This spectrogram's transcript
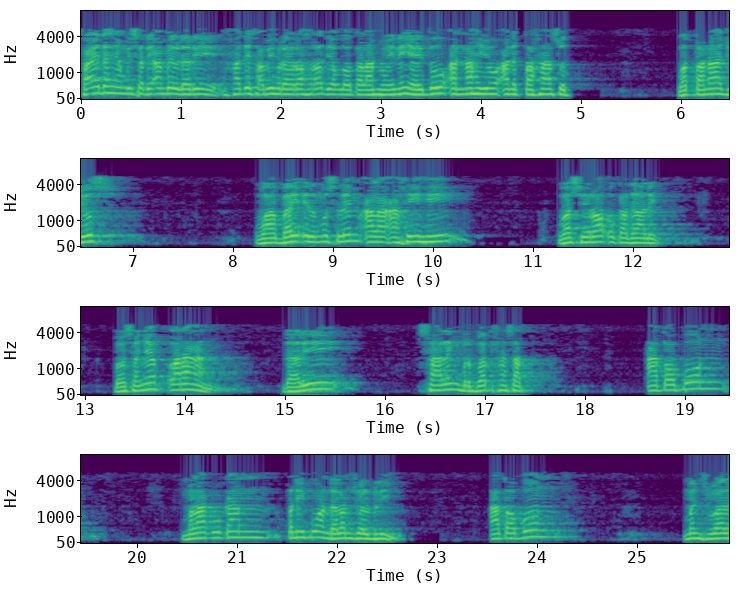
Faedah yang bisa diambil dari hadis Abi Hurairah radhiyallahu taala ini yaitu an-nahyu 'anit tahasud wa tanajus wa bai'il muslim ala akhihi wa syira'u kadzalik. Bahwasanya larangan dari saling berbuat hasad ataupun melakukan penipuan dalam jual beli ataupun menjual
